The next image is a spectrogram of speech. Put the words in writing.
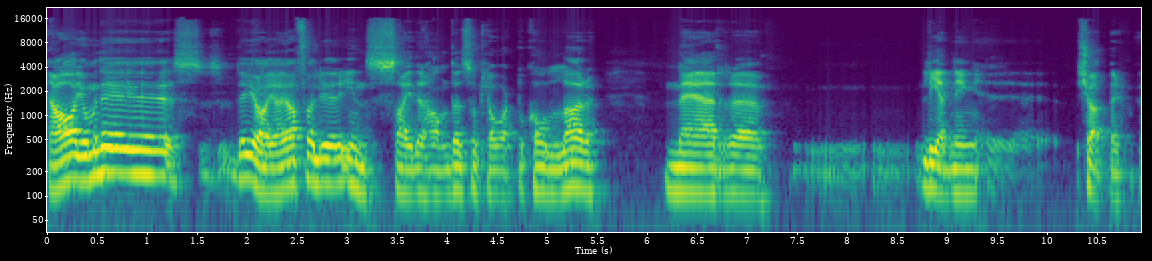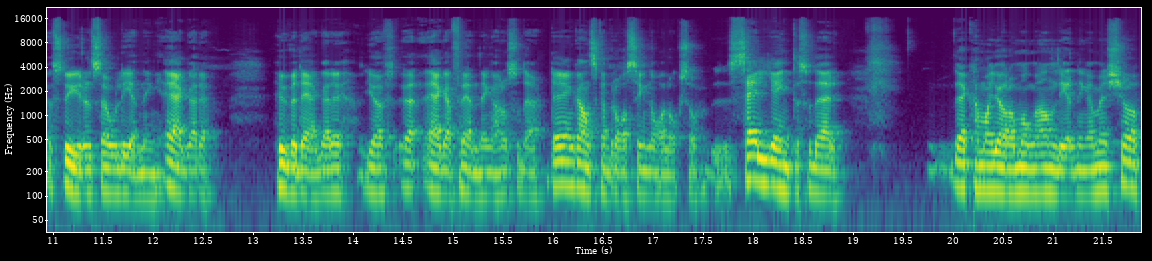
Ja, jo men det, det gör jag. Jag följer insiderhandel såklart och kollar när eh, ledning eh, köper. Styrelse och ledning, ägare, huvudägare gör ägarförändringar och sådär. Det är en ganska bra signal också. Sälj inte sådär det kan man göra av många anledningar men köp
